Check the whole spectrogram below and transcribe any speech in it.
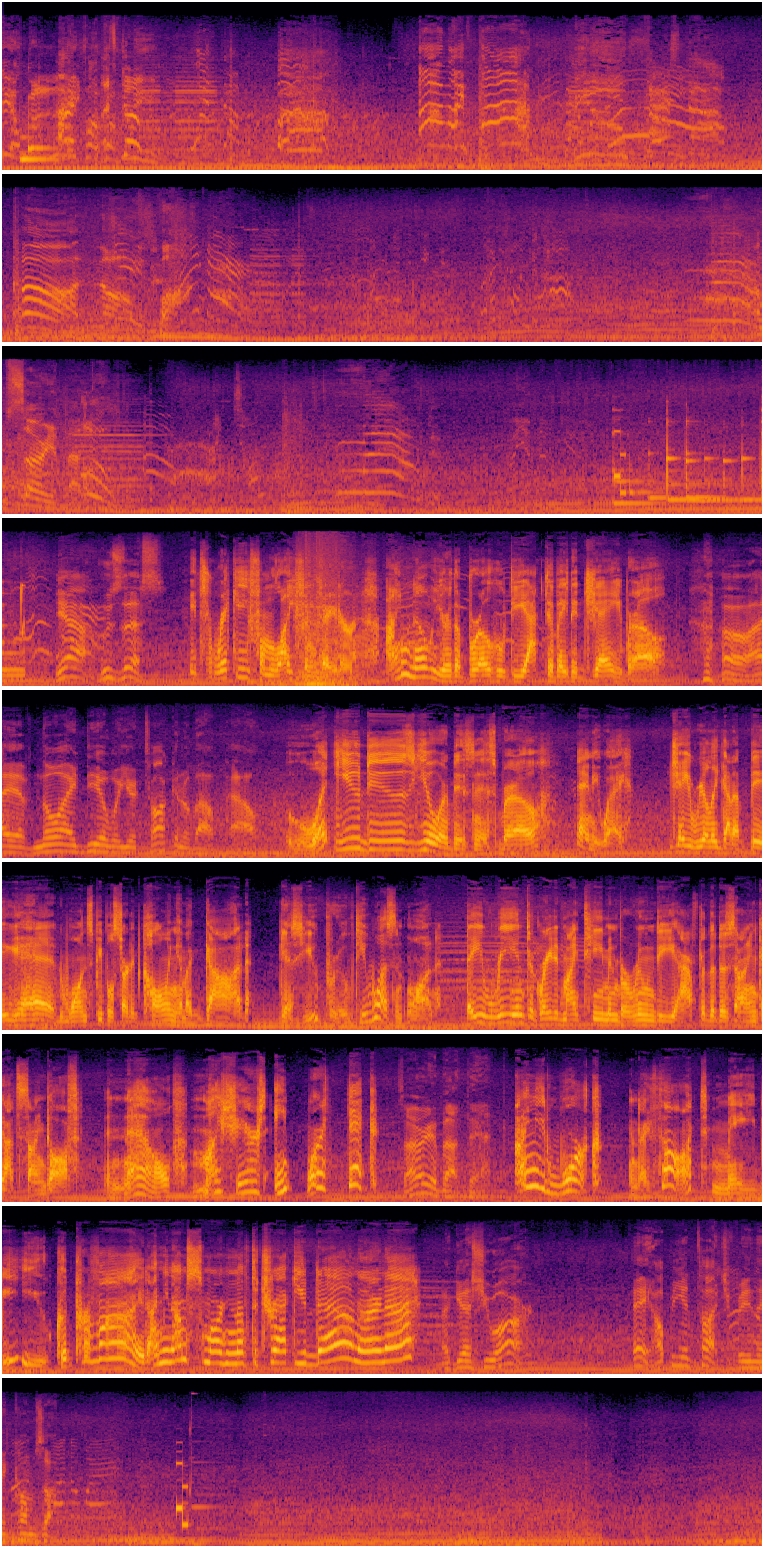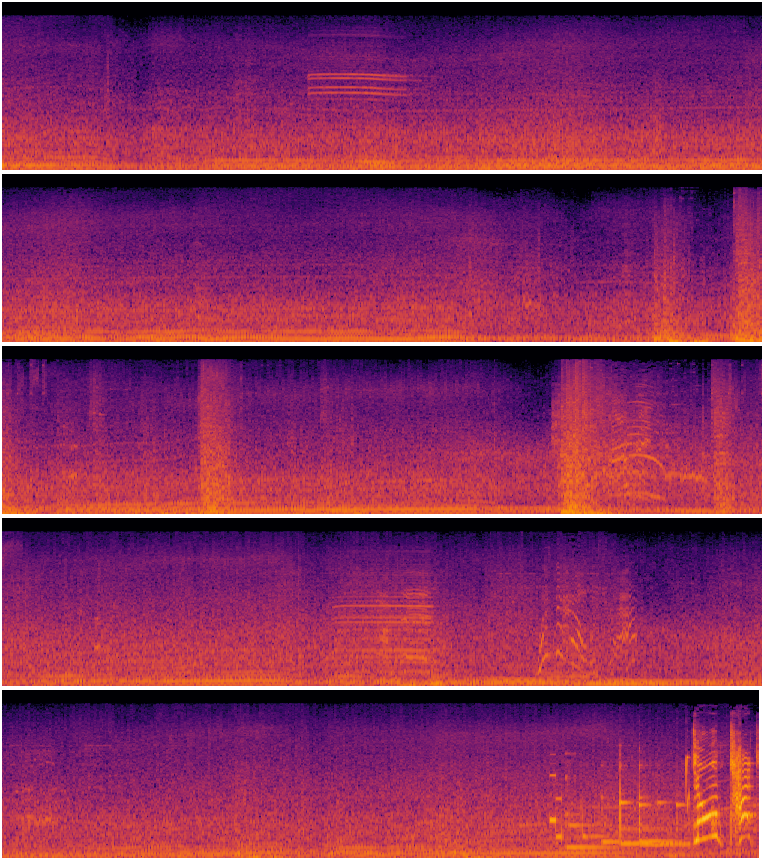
Alright, let's go! What the fuck? Oh my fuck! Oh, no, fuck. I'm sorry about it. Yeah, who's this? It's Ricky from Life Invader. I know you're the bro who deactivated Jay, bro. Oh, I have no idea what you're talking about, pal. What you do's your business, bro. Anyway, Jay really got a big head once people started calling him a god. Guess you proved he wasn't one. They reintegrated my team in Burundi after the design got signed off. And now, my shares ain't worth dick. Sorry about that. I need work. And I thought maybe you could provide. I mean, I'm smart enough to track you down, aren't I? I guess you are. Hey, I'll be in touch if anything comes up.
